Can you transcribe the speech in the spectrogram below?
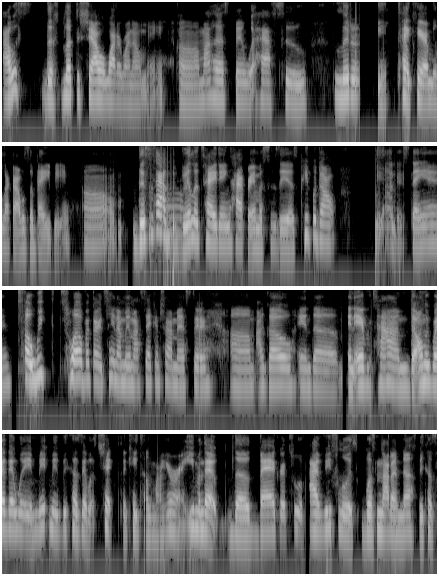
I was the let the shower water run on me. Uh, my husband would have to literally take care of me like I was a baby. Um, this is how debilitating hyperemesis is. People don't understand. So week 12 or 13, I'm in my second trimester. Um, I go and the and every time the only way they would admit me because they would check the ketones in my urine. Even that the bag or two of IV fluids was not enough because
